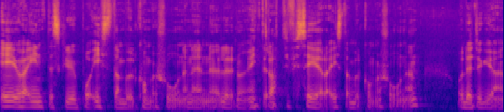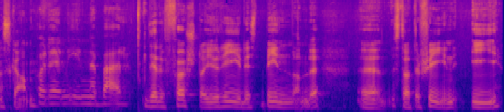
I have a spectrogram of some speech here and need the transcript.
EU eh, har inte skrivit på Istanbulkonventionen ännu, eller inte ratificerat Istanbulkonventionen. Och det tycker jag är en skam. Vad den innebär? Det är den första juridiskt bindande eh, strategin i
